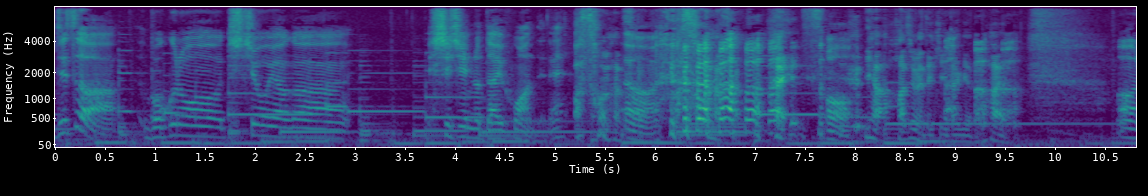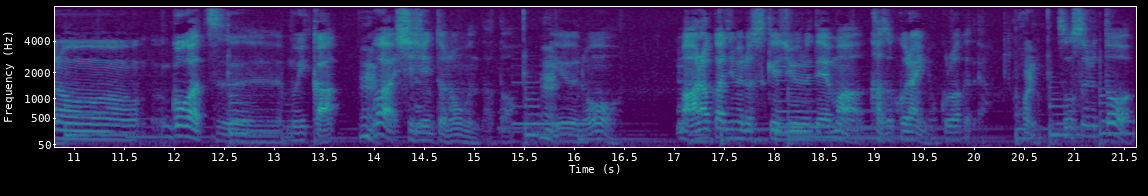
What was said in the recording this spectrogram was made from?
実は僕の父親が詩人の大ファンでね。あ、そうなんうんですか。あ、そうなんですか。はい。そう。いや初めて聞いたけどはい、あのー、5月6日うん。は詩人と飲むんだとうん。いうのを、まあ、あらかじめのスケジュールで、まあ、家族 LINE に送るわけだよ。はい。そうすると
